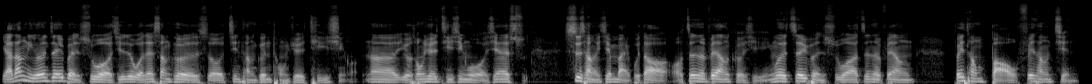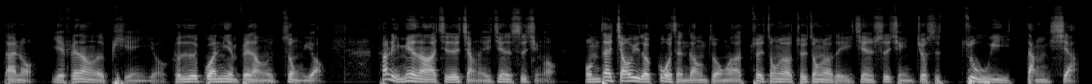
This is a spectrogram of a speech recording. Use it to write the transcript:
亚当理论这一本书哦，其实我在上课的时候经常跟同学提醒哦。那有同学提醒我，现在市场已经买不到哦，真的非常可惜，因为这一本书啊，真的非常。非常薄，非常简单哦，也非常的便宜哦。可是观念非常的重要。它里面啊，其实讲了一件事情哦。我们在交易的过程当中啊，最重要、最重要的一件事情就是注意当下。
